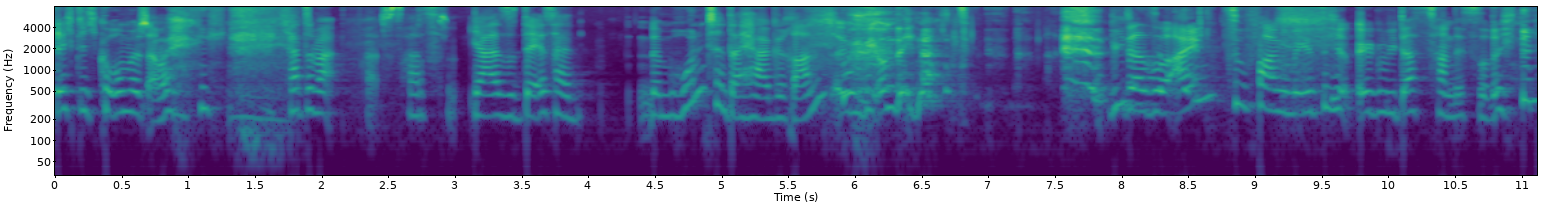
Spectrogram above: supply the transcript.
richtig komisch, aber ich, ich hatte mal, was war das? Ja, also der ist halt einem Hund hinterhergerannt, irgendwie, um den halt wieder so einzufangen mäßig und irgendwie das fand ich so richtig.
